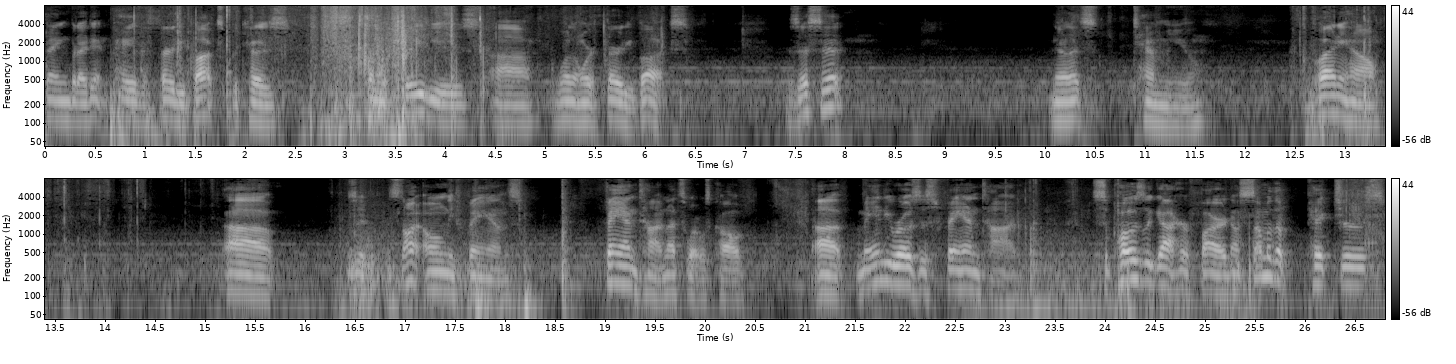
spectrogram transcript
thing, but I didn't pay the 30 bucks because from the previews, uh, wasn't worth 30 bucks. Is this it? No, that's Temu. Well, anyhow, uh, it, it's not only fans. Fan time, that's what it was called. Uh, Mandy Rose's fan time supposedly got her fired. Now, some of the pictures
